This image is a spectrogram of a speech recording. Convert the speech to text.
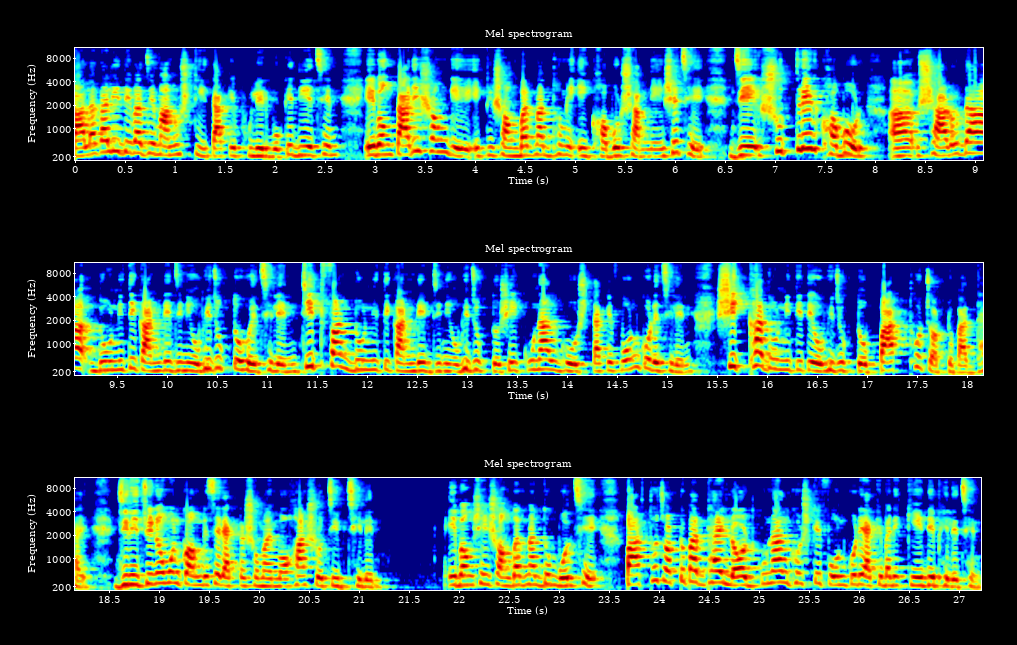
গালাগালি দেওয়া যে মানুষটি, তাকে ফুলের বকে দিয়েছেন। এবং তারই সঙ্গে একটি সংবাদ মাধ্যমে এই খবর সামনে এসেছে যে, সূত্রের খবর সারদা দুর্নীতি কাণ্ডে যিনি অভিযুক্ত হয়েছিলেন, চিটফান্ড দুর্নীতি কাণ্ডের যিনি অভিযুক্ত, সেই কুণাল ঘোষ তাকে ফোন করেছিলেন শিক্ষা দুর্নীতিতে অভিযুক্ত পার্থ চট্টোপাধ্যায় যিনি তৃণমূল কংগ্রেসের একটা সময় মহাসচিব ছিলেন। এবং সেই সংবাদ মাধ্যম বলছে, পার্থ চট্টোপাধ্যায় লর্ড কুণাল ঘোষকে ফোন করে একেবারে কেঁদে ফেলেছেন।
